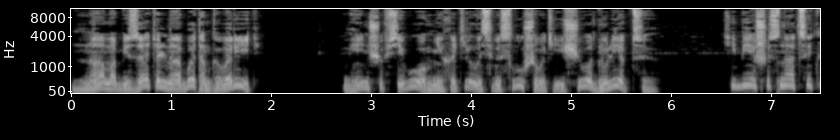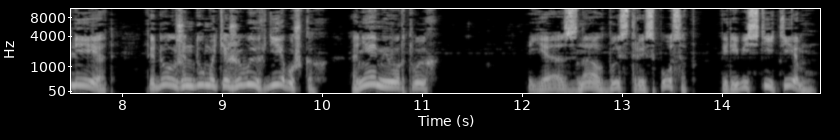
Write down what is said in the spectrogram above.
Нам обязательно об этом говорить. Меньше всего мне хотелось выслушивать еще одну лекцию. Тебе шестнадцать лет, ты должен думать о живых девушках, не о мертвых. Я знал быстрый способ перевести тему.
